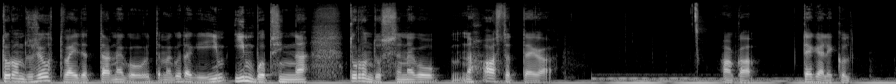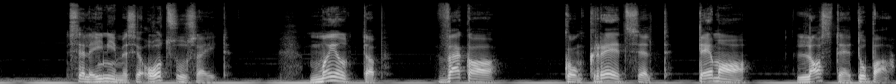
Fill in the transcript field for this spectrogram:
turundusjuht, vaid et ta nagu ütleme, kuidagi im, imbub sinna turundusse nagu noh, aastatega. aga tegelikult selle inimese otsuseid mõjutab väga konkreetselt tema lastetuba.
